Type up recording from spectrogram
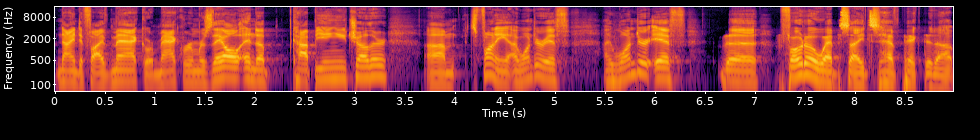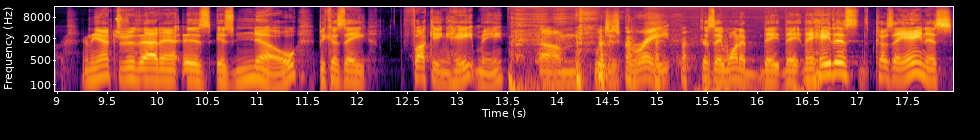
9 to 5 mac or mac rumors. They all end up copying each other. Um, it's funny i wonder if i wonder if the photo websites have picked it up? And the answer to that is is no, because they fucking hate me, um, which is great because they want to they, they they hate us because they ain't us,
